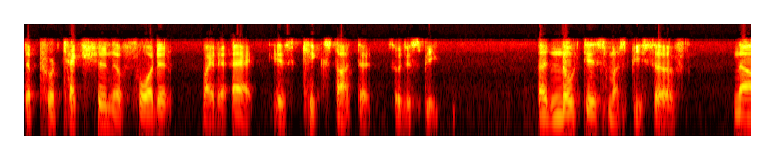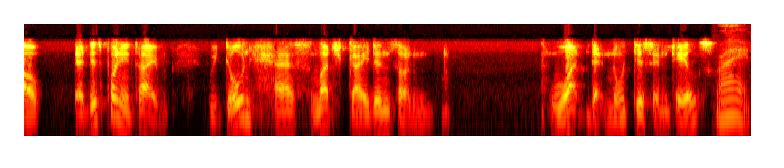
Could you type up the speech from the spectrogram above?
the protection afforded by the Act is kick-started, so to speak. A notice must be served. Now, at this point in time, we don't have much guidance on what that notice entails. Right.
